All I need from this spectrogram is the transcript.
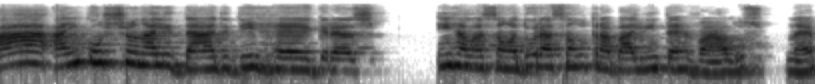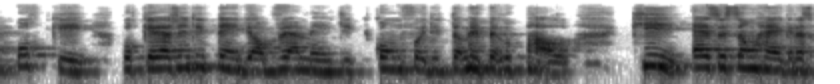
A, a inconstitucionalidade de regras em relação à duração do trabalho e intervalos, né? Por quê? Porque a gente entende, obviamente, como foi dito também pelo Paulo, que essas são regras,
